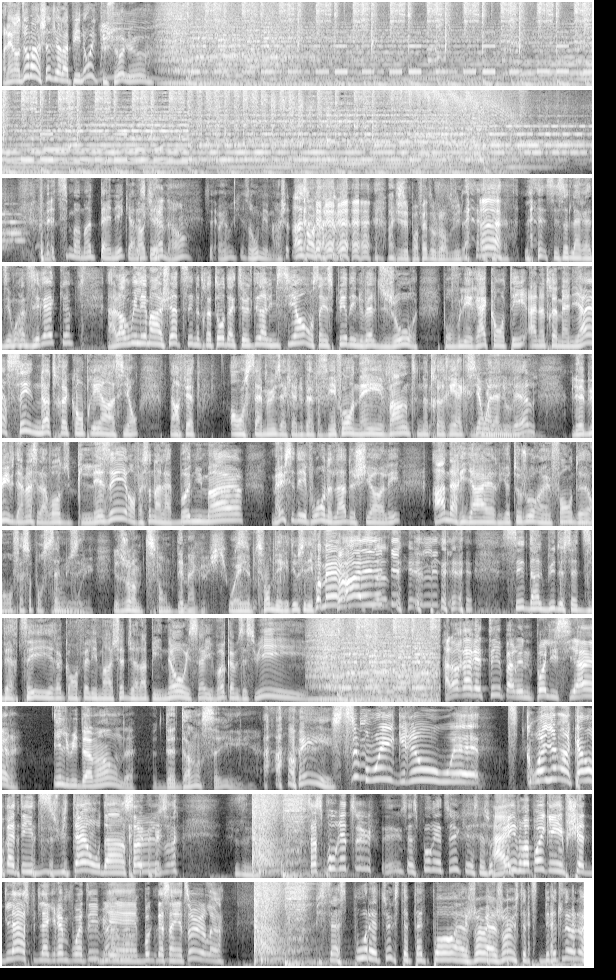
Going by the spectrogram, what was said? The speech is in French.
On est rendu au manchette Jalapino avec tout ça, là. Moment de panique alors que. a, non? Ils sont où mes manchettes? Ah, sont là. Ah, je pas fait aujourd'hui. C'est ça de la radio en direct. Alors oui, les manchettes, c'est notre tour d'actualité dans l'émission. On s'inspire des nouvelles du jour pour vous les raconter à notre manière. C'est notre compréhension. En fait, on s'amuse avec la nouvelle. Que des fois, on invente notre réaction à la nouvelle. Le but, évidemment, c'est d'avoir du plaisir. On fait ça dans la bonne humeur. Même si des fois, on a l'air de chialer. En arrière, il y a toujours un fond de on fait ça pour s'amuser. Il y a toujours un petit fond de démagogie. Oui, il y a un petit fond de vérité aussi des fois, mais Ah, c'est dans le but de se divertir qu'on fait les manchettes Jalapino et ça, il va comme ça suit. Alors, arrêté par une policière, il lui demande de danser. Ah oui! C'est-tu moins gros, ouais? Tu te croyais encore à tes 18 ans aux danseuses? Ça se pourrait-tu? Ça se pourrait-tu que ça soit. Arrivera pas avec un pichet de glace puis de la crème fouettée puis un boucle de ceinture, là. Puis ça se pourrait-tu que c'était peut-être pas à jeun à jeun, cette petite bébête-là? Là?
